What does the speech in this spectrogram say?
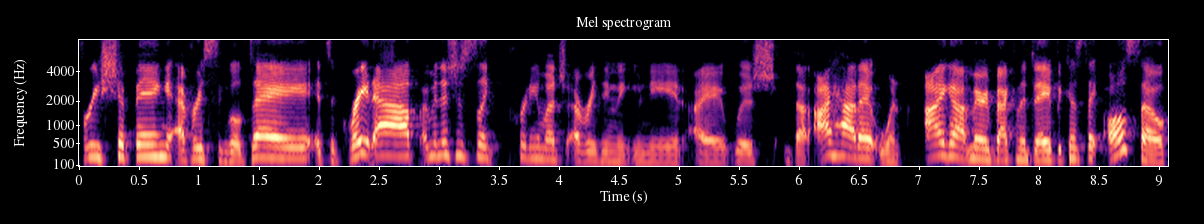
free shipping every single day. It's a great app. I mean, it's just like pretty much everything that you need. I wish that I had it when I got married back in the day because they also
